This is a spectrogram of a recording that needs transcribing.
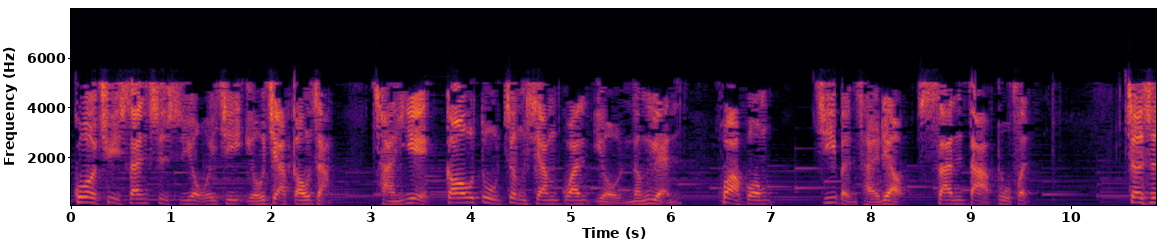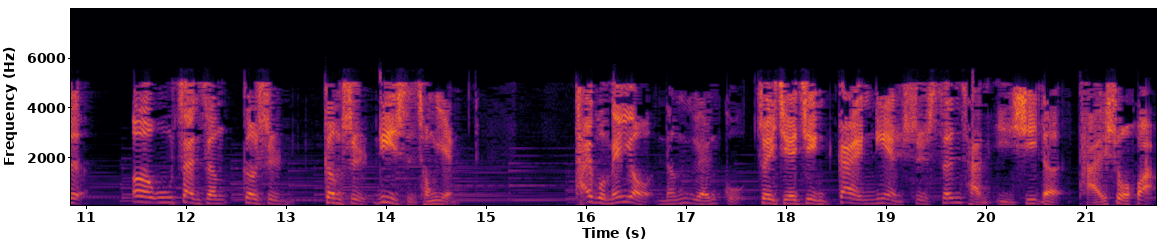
过去三次石油危机，油价高涨，产业高度正相关，有能源、化工、基本材料三大部分。这次俄乌战争更是更是历史重演。台股没有能源股，最接近概念是生产乙烯的台塑化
